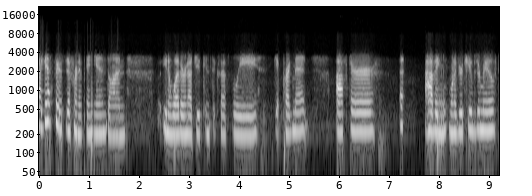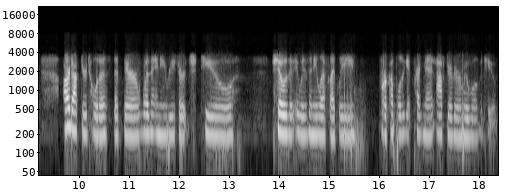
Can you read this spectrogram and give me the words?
I guess there's different opinions on, you know, whether or not you can successfully get pregnant after uh, having one of your tubes removed. Our doctor told us that there wasn't any research to show that it was any less likely for a couple to get pregnant after the removal of a tube.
